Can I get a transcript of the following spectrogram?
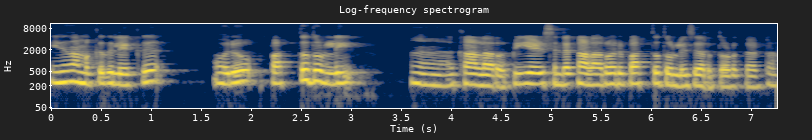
ഇനി നമുക്കിതിലേക്ക് ഒരു പത്ത് തുള്ളി കളർ പിയേഴ്സിന്റെ കളർ ഒരു പത്ത് തുള്ളി ചേർത്ത് കൊടുക്കാം കേട്ടോ.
